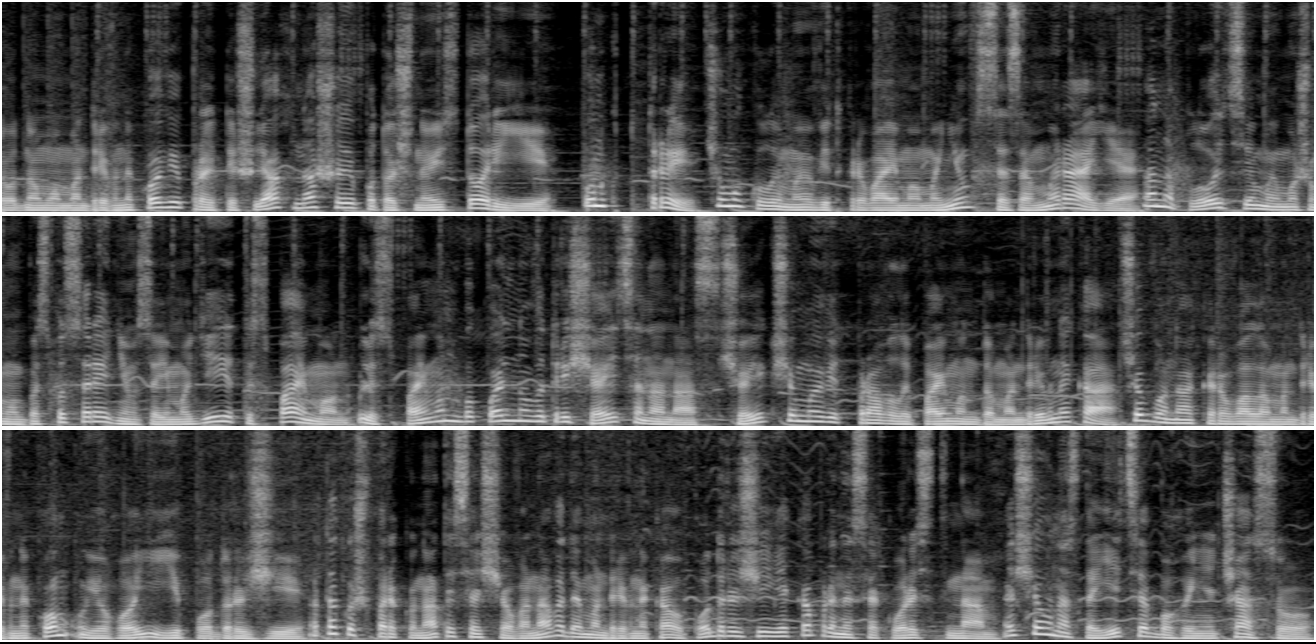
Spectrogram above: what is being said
одному мандрівникові пройти шлях нашої поточної історії. Пункт 3. Чому, коли ми відкриваємо меню, все завмирає, а на плойці ми можемо безпосередньо взаємодіяти з Паймон, плюс Паймон буквально витріщається на нас. Що якщо ми відправили Паймон до мандрівника, щоб вона керувала мандрівником у його її подорожі, а також переконатися, що вона веде мандрівника у подорожі, яка принесе користь нам, а що вона здається богиня часу.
